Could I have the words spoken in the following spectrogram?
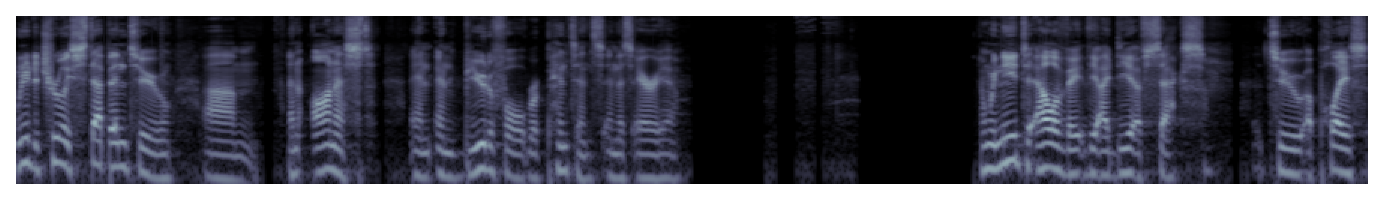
we need to truly step into um, an honest and, and beautiful repentance in this area. And we need to elevate the idea of sex to a place,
